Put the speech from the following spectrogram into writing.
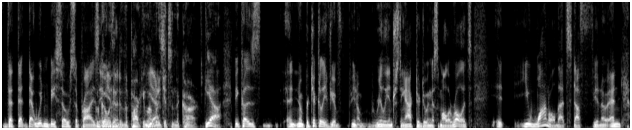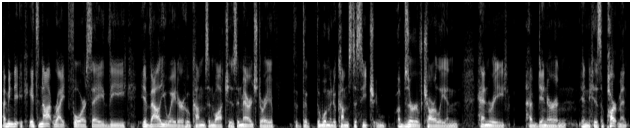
that that, that wouldn't be so surprising Go with him even. to the parking lot when he gets in the car. Yeah, because and you know particularly if you have you know really interesting actor doing a smaller role, it's it you want all that stuff, you know. And I mean, it's not right for say the evaluator who comes and watches in Marriage Story if the the, the woman who comes to see observe Charlie and Henry have dinner and in his apartment.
